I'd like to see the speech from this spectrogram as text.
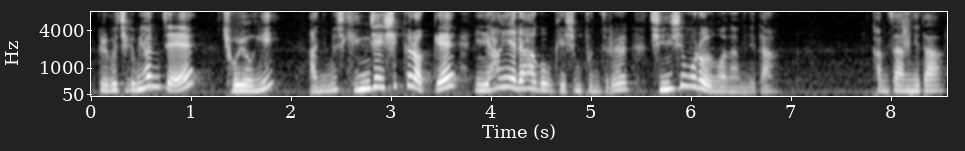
그리고 지금 현재 조용히 아니면 굉장히 시끄럽게 이 항해를 하고 계신 분들을 진심으로 응원합니다. 감사합니다.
